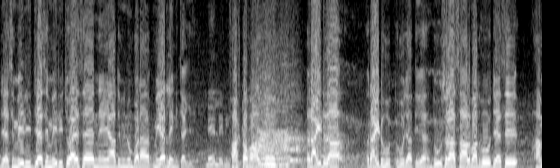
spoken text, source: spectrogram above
जैसे मेरी जैसे मेरी चॉइस है नए आदमी बड़ा मेयर लेनी चाहिए। मेल लेनी फ़र्स्ट ऑफ़ ऑल तो राइड दा राइड हो, हो जाती है। दूसरा साल बाद वो जैसे हम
